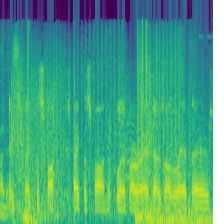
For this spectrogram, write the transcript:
God, They expect the spot expect the spawn to flip our randos all the way up theirs.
